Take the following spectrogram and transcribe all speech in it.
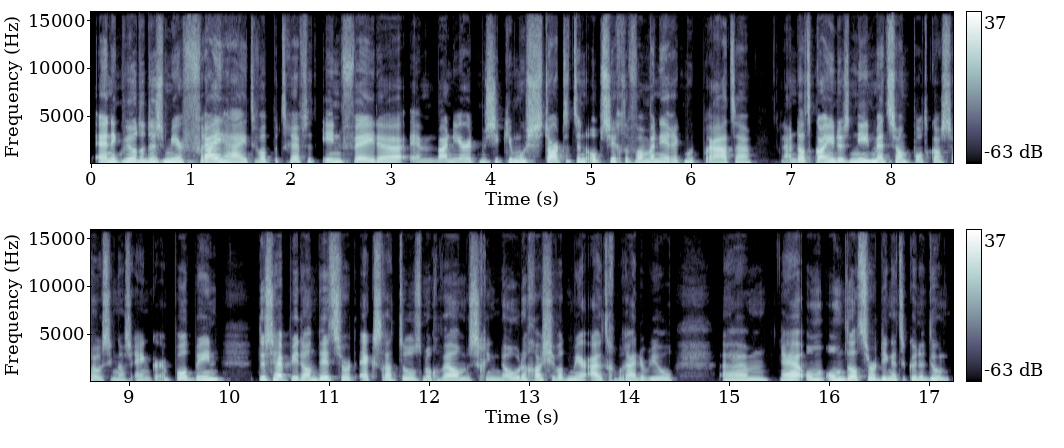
En ik wilde dus meer vrijheid wat betreft het invaden en wanneer het muziekje moest starten ten opzichte van wanneer ik moet praten. Nou, dat kan je dus niet met zo'n podcast hosting als Anchor en Podbean. Dus heb je dan dit soort extra tools nog wel misschien nodig als je wat meer uitgebreider wil, um, hè, om, om dat soort dingen te kunnen doen.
